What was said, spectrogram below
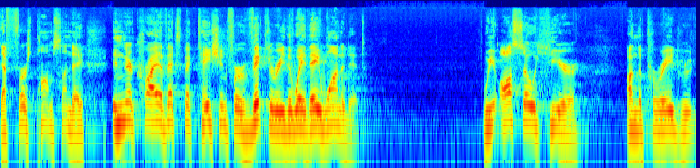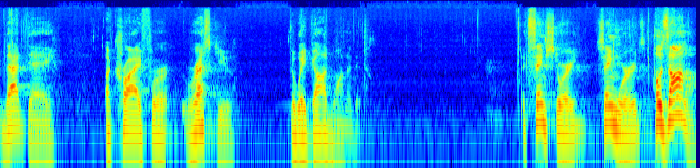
that first Palm Sunday, in their cry of expectation for victory the way they wanted it. We also hear on the parade route that day a cry for rescue the way God wanted it. It's same story, same words. Hosanna.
